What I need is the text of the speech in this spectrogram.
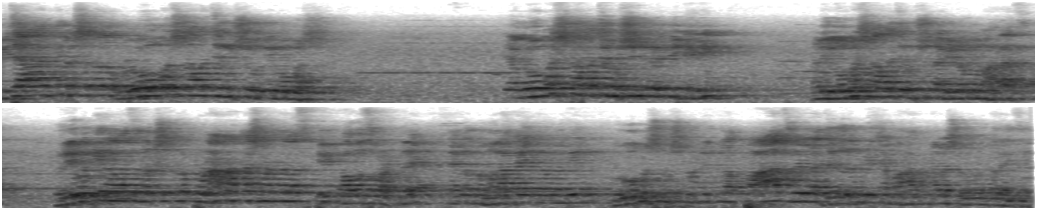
विचारांती नक्षत्रात रोमश नावाचे ऋषी होते रोमश त्या लोमश नावाच्या ऋषीकडे ती गेली. आणि लोमश नावाच्या ऋषीला विनवलं महाराज रेवती नावाचं नक्षत्र पुन्हा आकाश मंडळाला स्थित व्हावं वाटतंय. त्याकरता मला काय करावं म्हणजे लागेल रोमश ऋषी म्हणजे तुला पाच वेळेला जगदंबेच्या महात्म्याला श्रवण करायचंय.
